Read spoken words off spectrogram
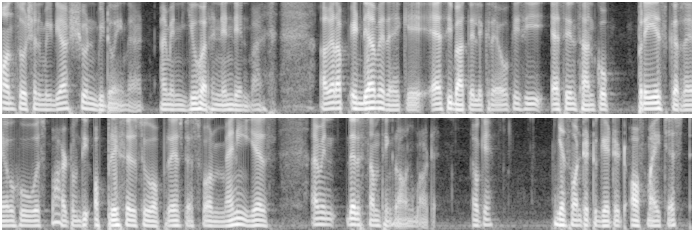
on social media should be doing that I mean you are an Indian बाय अगर आप इंडिया में रह के ऐसी बातें लिख रहे हो किसी ऐसे इंसान को प्रेज कर रहे हो was part of the oppressors who oppressed us for many years I mean there is something wrong about it okay just wanted to get it off my chest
